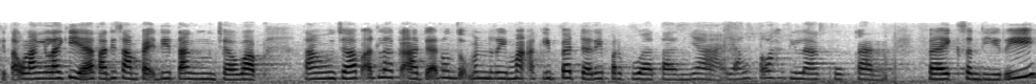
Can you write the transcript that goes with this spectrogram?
Kita ulangi lagi ya. Tadi sampai di tanggung jawab. Tanggung jawab adalah keadaan untuk menerima akibat dari perbuatannya yang telah dilakukan, baik sendiri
